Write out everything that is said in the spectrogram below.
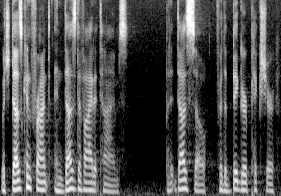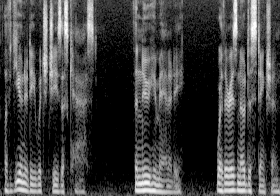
which does confront and does divide at times, but it does so for the bigger picture of unity which Jesus cast the new humanity, where there is no distinction,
